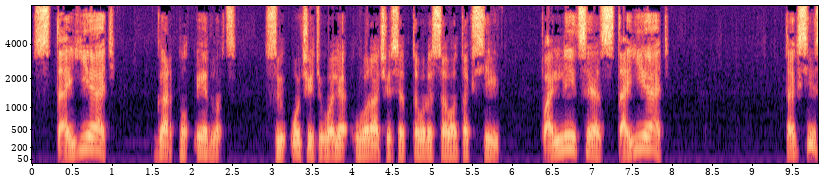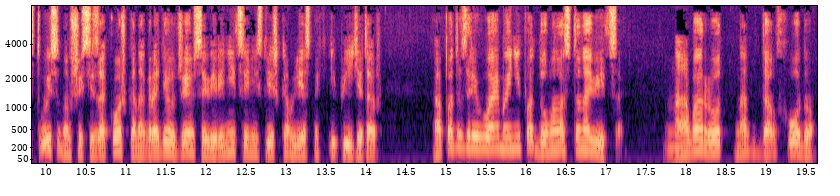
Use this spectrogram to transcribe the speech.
«Стоять!» — гаркнул Эдвардс, в свою очередь уворя... уворачиваясь от того же самого такси. «Полиция! Стоять!» Таксист, высунувшись из окошка, наградил Джеймса вереницей не слишком лестных эпитетов, а подозреваемый не подумал остановиться. Наоборот, наддал ходу.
